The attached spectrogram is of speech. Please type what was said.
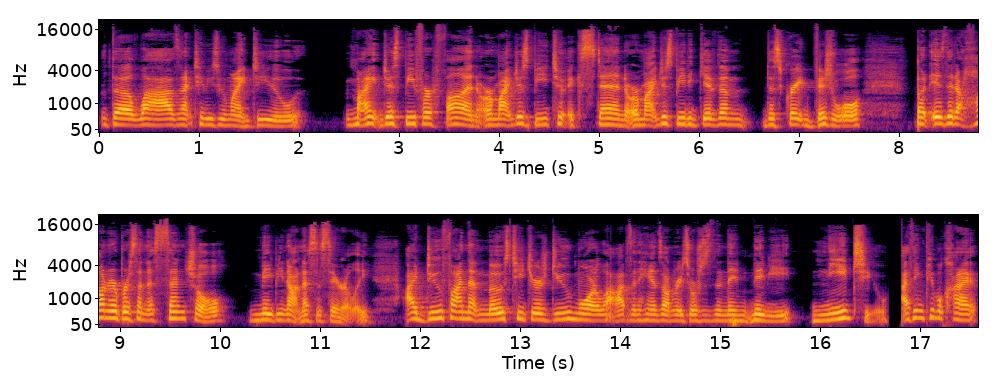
the labs and activities we might do might just be for fun or might just be to extend or might just be to give them this great visual. But is it 100% essential? Maybe not necessarily. I do find that most teachers do more labs and hands-on resources than they maybe need to. I think people kind of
